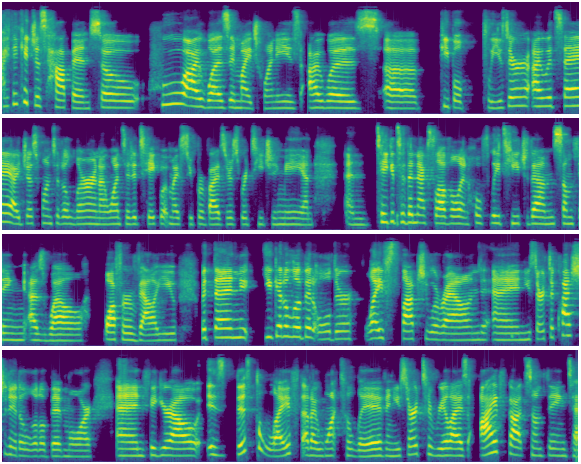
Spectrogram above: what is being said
I think it just happened. So who I was in my 20s, I was a people pleaser, I would say. I just wanted to learn. I wanted to take what my supervisors were teaching me and and take it to the next level and hopefully teach them something as well offer value. But then you get a little bit older, life slaps you around, and you start to question it a little bit more and figure out is this the life that I want to live? And you start to realize I've got something to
